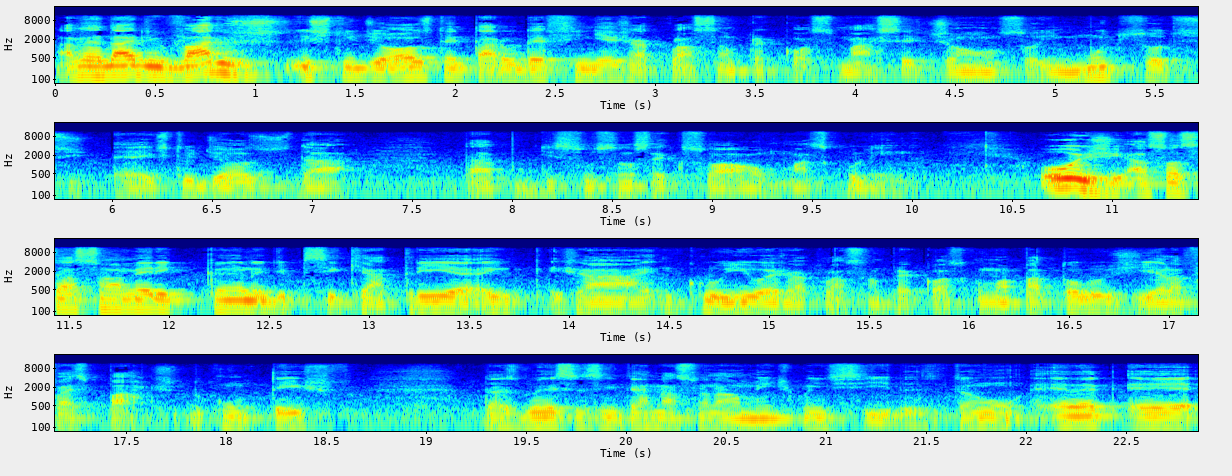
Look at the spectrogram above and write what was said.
Na verdade, vários estudiosos tentaram definir a ejaculação precoce, Marcia Johnson e muitos outros é, estudiosos da, da disfunção sexual masculina. Hoje, a Associação Americana de Psiquiatria já incluiu a ejaculação precoce como uma patologia, ela faz parte do contexto das doenças internacionalmente conhecidas. Então, é, é,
